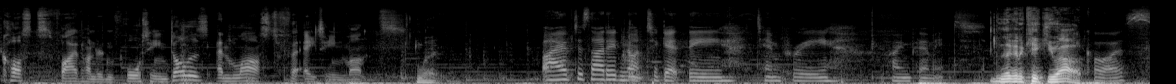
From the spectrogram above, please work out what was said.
costs $514 and lasts for 18 months. Right. I have decided not to get the temporary home permit. They're gonna kick you out. Because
